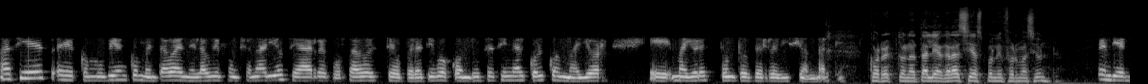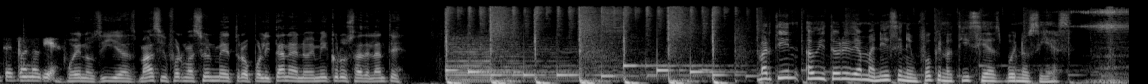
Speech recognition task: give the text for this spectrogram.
Así es, eh, como bien comentaba en el audio funcionario, se ha reforzado este operativo Conduce sin alcohol con mayor eh, mayores puntos de revisión, Martín. Correcto, Natalia, gracias por la información. Pendientes, buenos días. Buenos días. Más información metropolitana, Noemí Cruz, adelante. Martín, auditorio de Amanece en Enfoque Noticias, buenos días.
